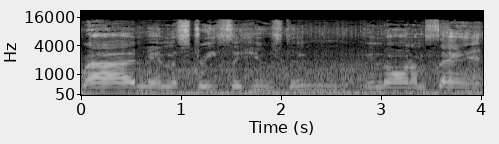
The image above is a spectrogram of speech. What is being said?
riding in the streets of Houston, you know what I'm saying?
